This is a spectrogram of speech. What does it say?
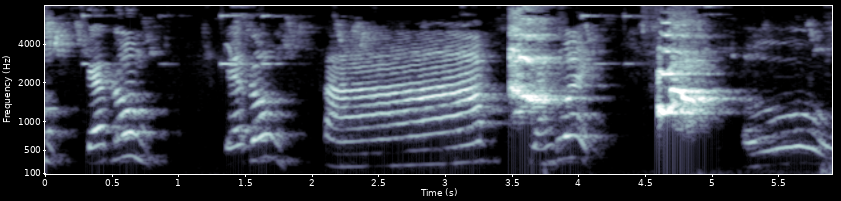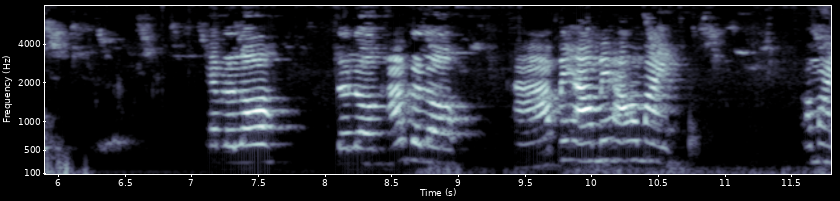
งแจบลงแจบลงครับเสียงด้วยโอ้แจบละรอละรอครับละรอครับไม่เอาไม่เอาเอาใหม่เอาใหม่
